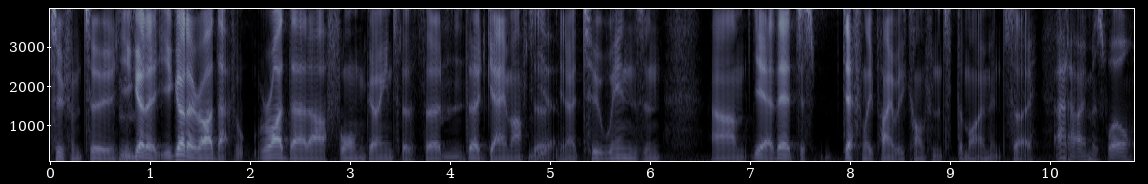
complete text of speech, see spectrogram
Two from two. You Mm. gotta you gotta ride that ride that uh, form going into the third Mm. third game after Yeah. you know two wins and um, yeah they're just definitely playing with confidence at the moment. So At home as well.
